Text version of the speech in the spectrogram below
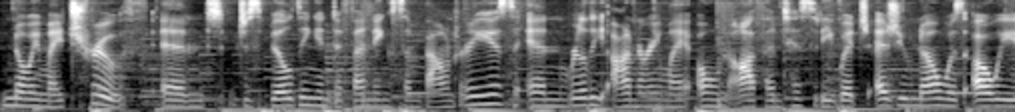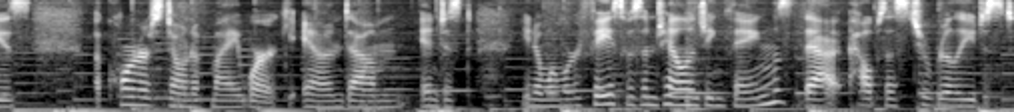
knowing my truth and just building and defending some boundaries and really honoring my own authenticity, which, as you know, was always a cornerstone of my work. And um, and just you know, when we're faced with some challenging things, that helps us to really just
